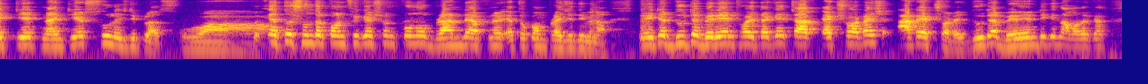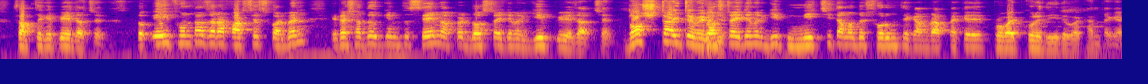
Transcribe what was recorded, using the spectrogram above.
eighty eight ninety eight full HD plus এত সুন্দর কনফিগারেশন কোন ব্র্যান্ডে আপনার এত কম প্রাইসে দিবে না। তো এটা দুইটা ভেরিয়েন্ট হয়ে থাকে চার একশো আঠাশ আট একশো আঠাশ। দুইটা ভেরিয়েন্টই কিন্তু আমাদের কাছে সব থেকে পেয়ে যাচ্ছেন। তো এই ফোনটা যারা পারচেস করবেন এটার সাথেও কিন্তু সেম আপনার দশটা আইটেমের গিফট পেয়ে যাচ্ছেন। দশটা আইটেমের দশটা আইটেমের গিফট নিশ্চিত আমাদের শোরুম থেকে আমরা আপনাকে প্রোভাইড করে দিয়ে দেবো এখান থেকে।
